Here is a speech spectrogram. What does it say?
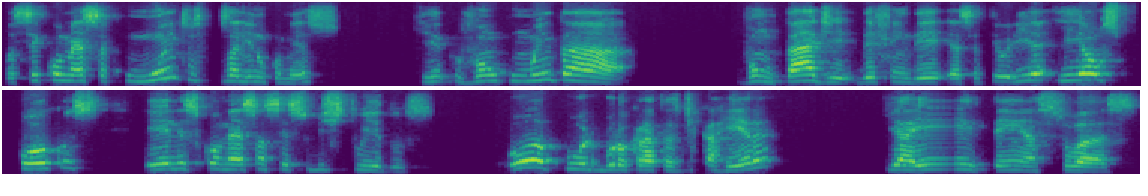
Você começa com muitos ali no começo, que vão com muita vontade defender essa teoria, e aos poucos eles começam a ser substituídos ou por burocratas de carreira, que aí têm as suas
